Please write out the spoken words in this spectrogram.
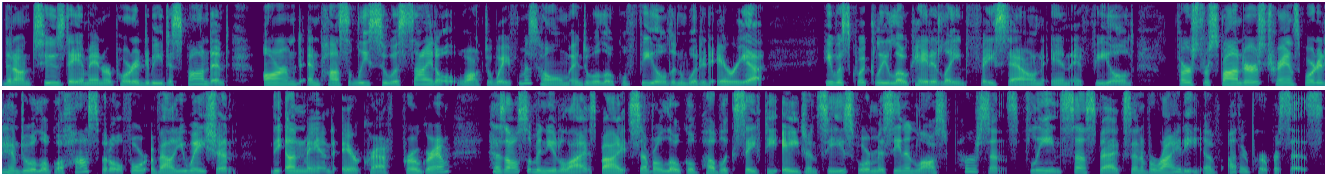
Then on Tuesday, a man reported to be despondent, armed, and possibly suicidal, walked away from his home into a local field and wooded area. He was quickly located laying face down in a field. First responders transported him to a local hospital for evaluation. The unmanned aircraft program has also been utilized by several local public safety agencies for missing and lost persons, fleeing suspects, and a variety of other purposes.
